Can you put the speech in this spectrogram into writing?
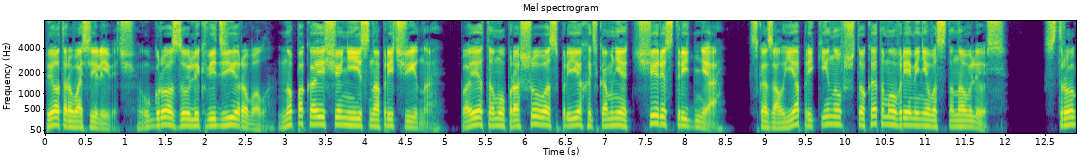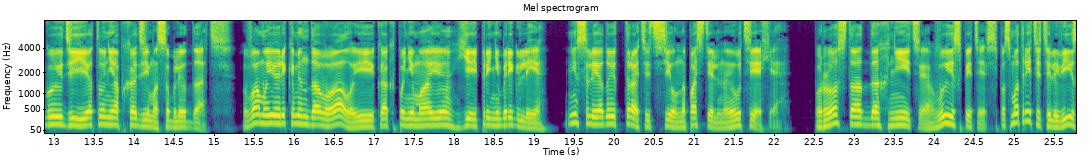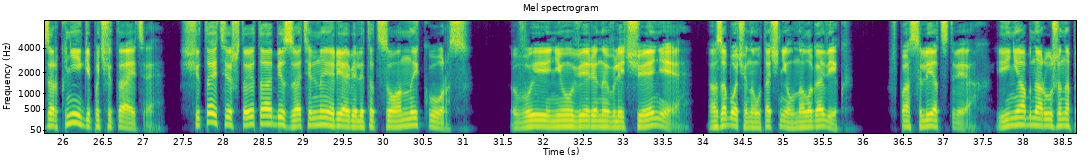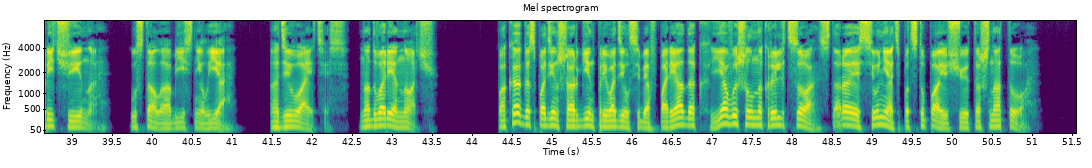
Петр Васильевич, угрозу ликвидировал, но пока еще не ясна причина. Поэтому прошу вас приехать ко мне через три дня, сказал я, прикинув, что к этому времени восстановлюсь. Строгую диету необходимо соблюдать. Вам ее рекомендовал, и, как понимаю, ей пренебрегли. Не следует тратить сил на постельные утехи. Просто отдохните, выспитесь, посмотрите телевизор, книги почитайте. Считайте, что это обязательный реабилитационный курс. Вы не уверены в лечении? озабоченно уточнил налоговик. В последствиях и не обнаружена причина, устало объяснил я. Одевайтесь, на дворе ночь. Пока господин Шаргин приводил себя в порядок, я вышел на крыльцо, стараясь унять подступающую тошноту.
